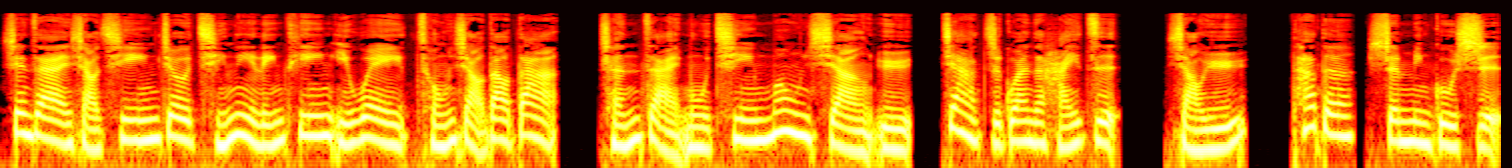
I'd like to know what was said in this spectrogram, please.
现在，小青就请你聆听一位从小到大。承载母亲梦想与价值观的孩子小鱼，他的生命故事，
